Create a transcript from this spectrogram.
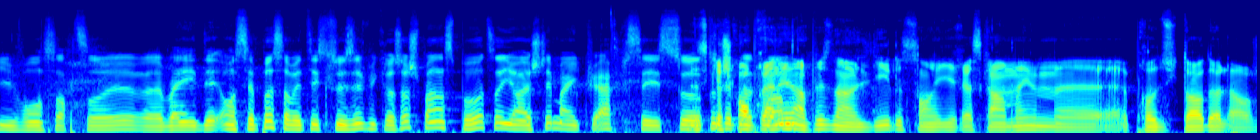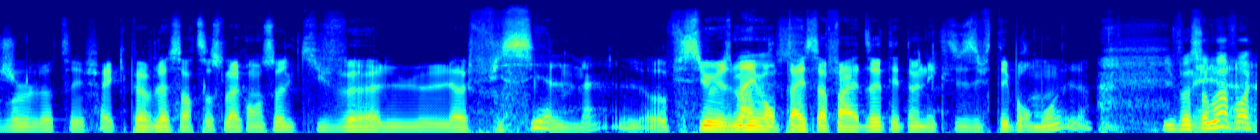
qui vont sortir. Euh, ben, on sait pas si ça va être exclusif Microsoft, je pense pas. Ils ont acheté Minecraft, c'est ça. Ce que je comprenais en plus dans le deal, sont- ils restent quand même euh, producteurs de leur jeu. Là, fait qu'ils peuvent le sortir sur la console qu'ils veulent officiellement. là. Officieusement, Ouais, ils vont peut-être se faire dire t'es une exclusivité pour moi. Là. Il va sûrement avoir euh,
